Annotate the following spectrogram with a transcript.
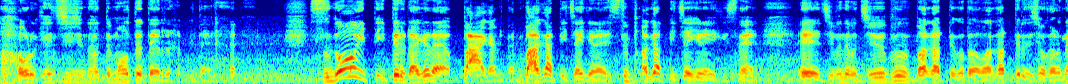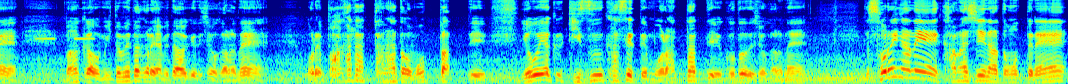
あ、俺県知事になってモテてる。みたいな。すごいって言ってるだけだよ。バカみたいな。バカって言っちゃいけないです。バカって言っちゃいけないですね。えー、自分でも十分バカってことは分かってるでしょうからね。バカを認めたからやめたわけでしょうからね。俺バカだったなと思ったっていう、ようやく気づかせてもらったっていうことでしょうからね。それがね、悲しいなと思ってね。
